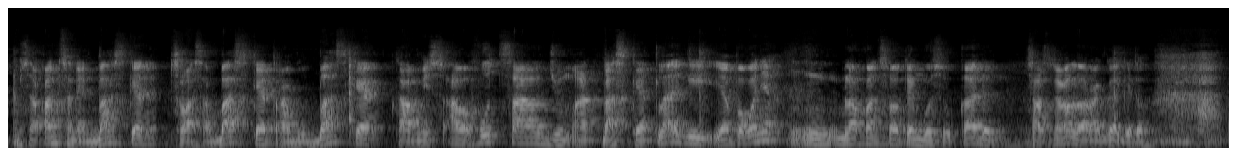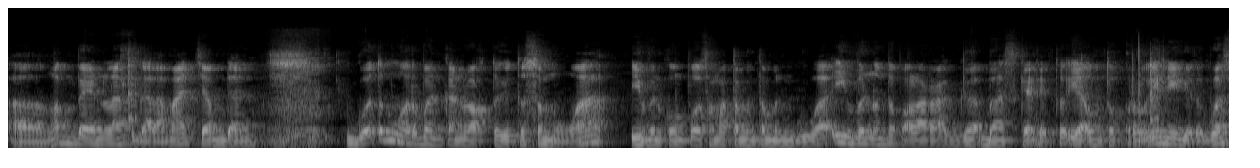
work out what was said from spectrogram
Misalkan senin basket selasa basket rabu basket kamis apa futsal jumat basket lagi. Ya pokoknya mm, melakukan sesuatu yang gue suka dan salah satunya kan olahraga gitu. E, ngeband lah segala macam. Dan gue tuh mengorbankan waktu itu semua even kumpul sama temen-temen gue even untuk olahraga basket itu ya untuk kru ini gitu. Gue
